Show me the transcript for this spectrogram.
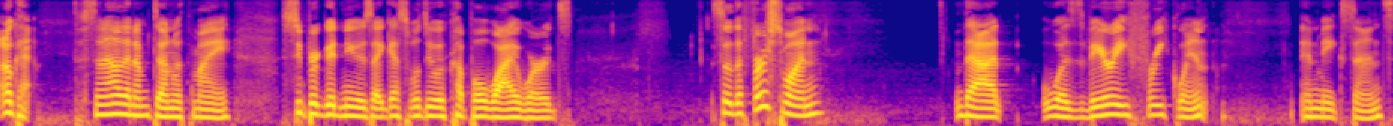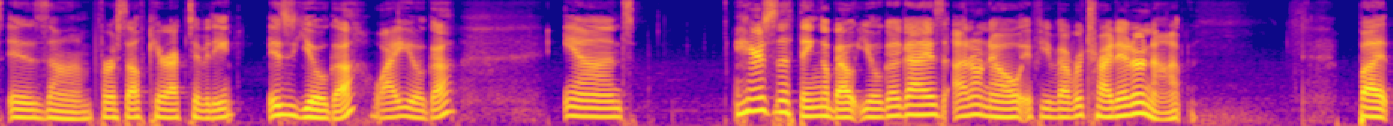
Okay. So now that I'm done with my super good news, I guess we'll do a couple Y words. So the first one that was very frequent and makes sense is um, for a self care activity is yoga. Why yoga? And here's the thing about yoga, guys. I don't know if you've ever tried it or not, but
